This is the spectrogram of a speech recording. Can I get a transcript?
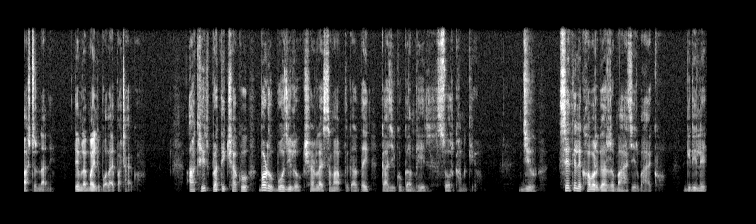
मास्टर नानी तिमीलाई मैले बोलाइ पठाएको। आखिर प्रतीक्षाको बडो बोजिलो क्षणलाई समाप्त गर्दै काजीको गम्भीर स्वर खन्कियो ज्यू सेतेले खबर गरेर म हाजिर भएको। गिरीले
